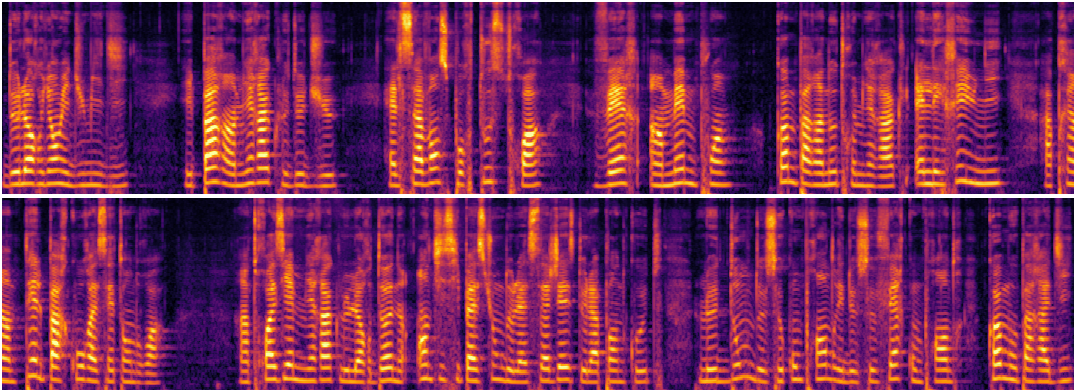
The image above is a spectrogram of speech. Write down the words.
de l'Orient et du Midi, et par un miracle de Dieu, elle s'avance pour tous trois vers un même point, comme par un autre miracle, elle les réunit après un tel parcours à cet endroit. Un troisième miracle leur donne anticipation de la sagesse de la Pentecôte, le don de se comprendre et de se faire comprendre, comme au paradis,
